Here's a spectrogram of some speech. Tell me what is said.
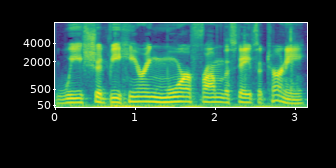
we should be hearing more from the state's attorney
